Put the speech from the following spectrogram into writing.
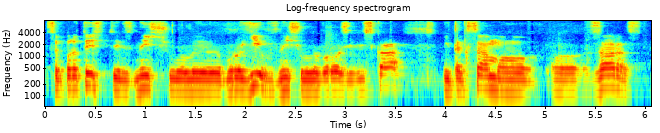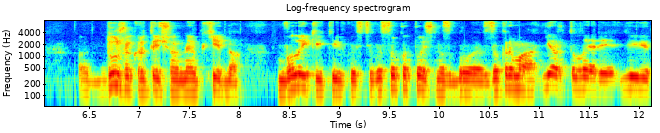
сепаратистів, знищували ворогів, знищували ворожі війська. І так само е, зараз дуже критично необхідно великій кількості високоточна зброя, зокрема і артилерія, і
